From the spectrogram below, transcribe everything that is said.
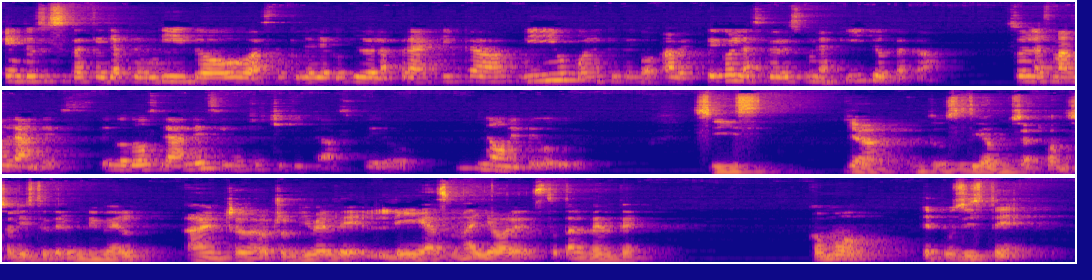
Entonces, hasta que haya aprendido, hasta que le haya cogido la práctica, mínimo pone que tengo, a ver, tengo las peores, una aquí y otra acá. Son las más grandes. Tengo dos grandes y muchas chiquitas, pero no me pego duro. Sí, sí. ya. Entonces, digamos, o sea, cuando saliste de un nivel a entrar a otro nivel de ligas mayores, totalmente. ¿Cómo te pusiste?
